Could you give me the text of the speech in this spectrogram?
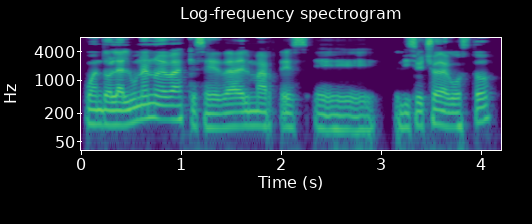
Cuando la luna nueva, que se da el martes, eh, el 18 de agosto,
